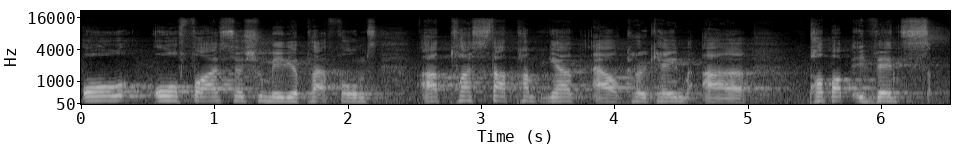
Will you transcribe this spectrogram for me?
all, all five social media platforms, uh, plus start pumping out our Kokaine uh, pop-up events,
